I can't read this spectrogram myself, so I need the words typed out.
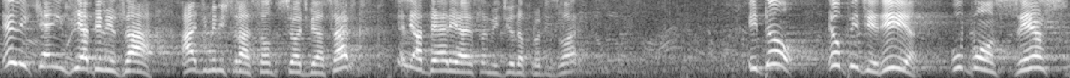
Ele quer inviabilizar a administração do seu adversário, ele adere a essa medida provisória. Então, eu pediria o bom senso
